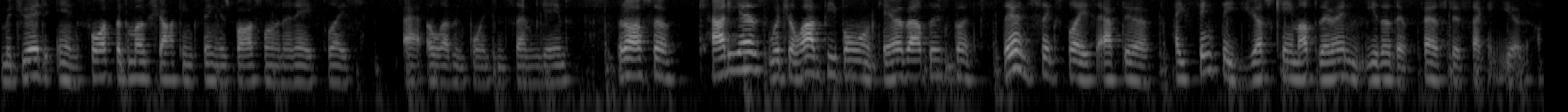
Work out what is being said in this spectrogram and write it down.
Madrid in fourth, but the most shocking thing is Barcelona in 8th place at 11 points in 7 games. But also Cadiz, which a lot of people won't care about this, but they're in 6th place after I think they just came up. They're in either their first or second year up.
